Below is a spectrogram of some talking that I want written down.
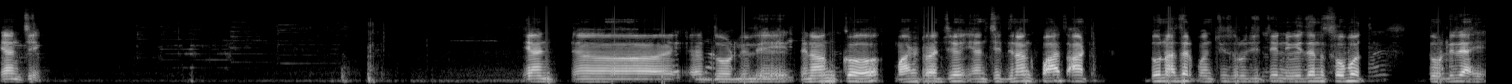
यांचे. जोडलेले दिनांक महाराष्ट्र राज्य यांचे दिनांक पाच आठ दोन हजार पंचवीस रोजीचे निवेदन सोबत जोडलेले आहे.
